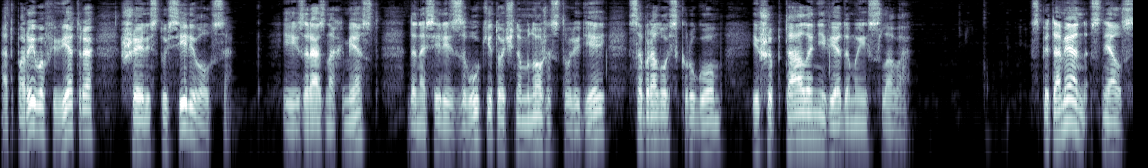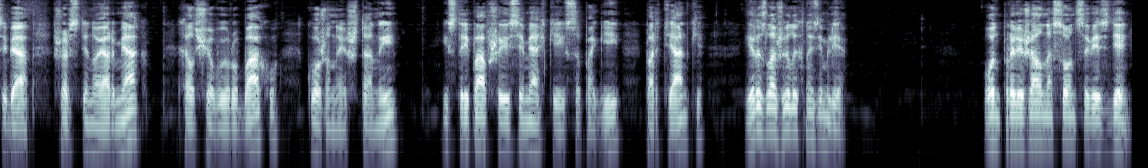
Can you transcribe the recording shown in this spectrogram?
От порывов ветра шелест усиливался, и из разных мест доносились звуки, точно множество людей собралось кругом и шептало неведомые слова. Спитамен снял с себя шерстяной армяк, холщовую рубаху, кожаные штаны, истрепавшиеся мягкие сапоги, портянки и разложил их на земле. Он пролежал на солнце весь день,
